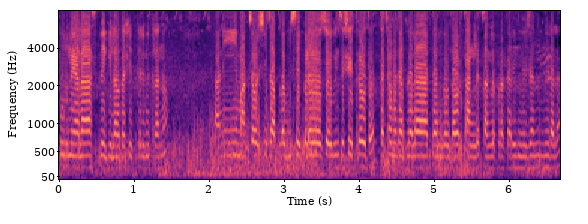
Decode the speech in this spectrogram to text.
पूर्ण याला स्प्रे केला होता शेतकरी मित्रांनो. आणि मागच्या वर्षीच आपलं वीस एकर सोयाबीनचं क्षेत्र होतं त्याच्यामध्ये आपल्याला तणगवतावर चांगल्या चांगल्या प्रकारे नियोजन मिळालं.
